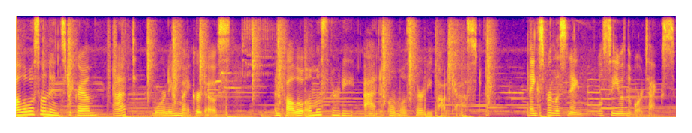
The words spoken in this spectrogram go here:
Follow us on Instagram at Morning Microdose and follow Almost 30 at Almost 30 Podcast. Thanks for listening. We'll see you in the vortex.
